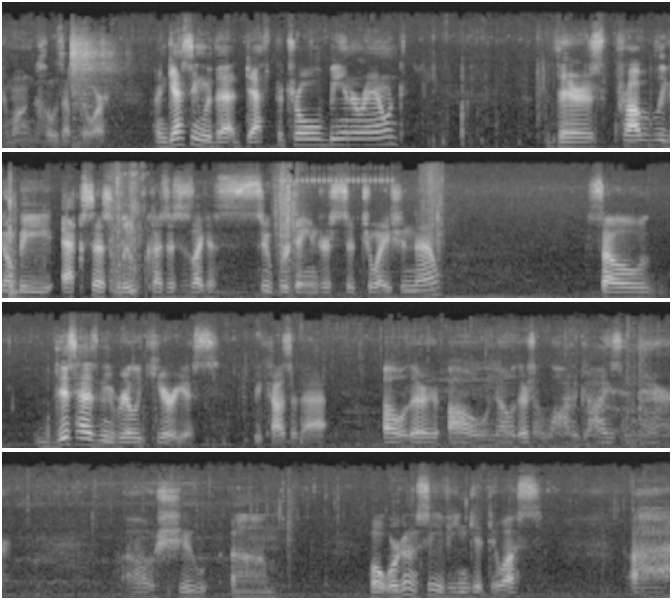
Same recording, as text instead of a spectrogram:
Come on, close up door. I'm guessing with that death patrol being around, there's probably going to be excess loot because this is like a super dangerous situation now. So this has me really curious because of that. Oh, there. Oh no, there's a lot of guys in there. Oh shoot. Um. Well, we're gonna see if he can get to us. Uh.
